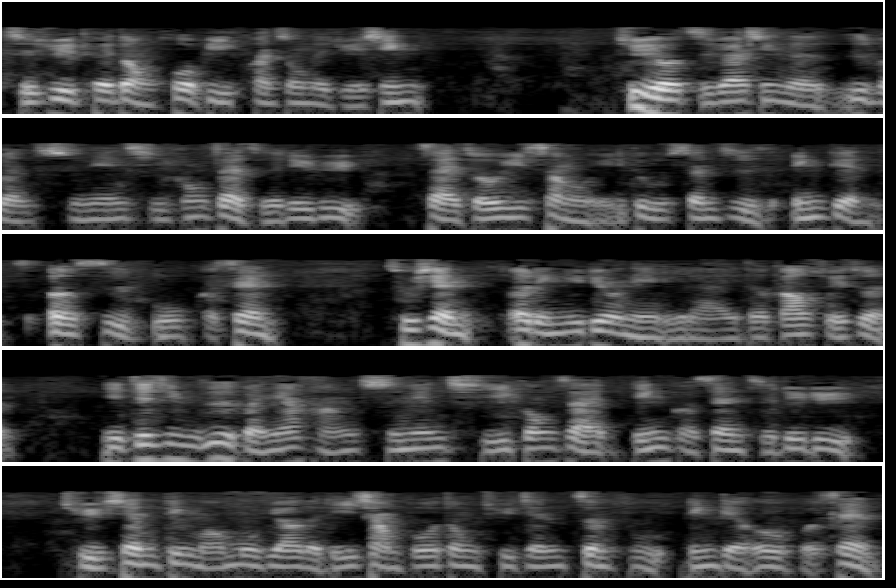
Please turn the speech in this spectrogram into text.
持续推动货币宽松的决心。具有指标性的日本十年期公债值利率在周一上午一度升至零点二四五 percent，出现二零一六年以来的高水准，也接近日本央行十年期公债零 percent 值利率曲线定锚目标的理想波动区间正负零点二 percent。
